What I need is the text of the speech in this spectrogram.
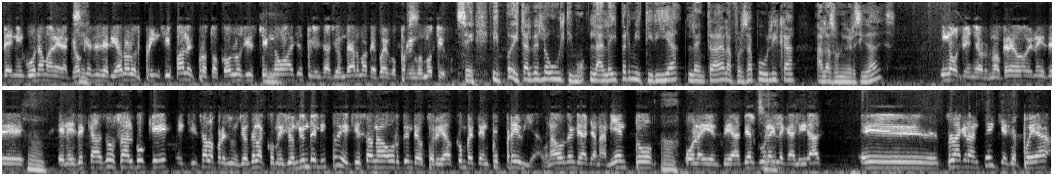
de ninguna manera. Creo Sí. que ese sería uno de los principales protocolos y es que no haya utilización de armas de fuego por ningún motivo. Sí, y, y tal vez lo último, ¿la ley permitiría la entrada de la fuerza pública a las universidades? No, señor, no creo en ese Mm. en ese caso, salvo que exista la presunción de la comisión de un delito y exista una orden de autoridad competente previa, una orden de allanamiento Ah. o la identidad de alguna Sí. ilegalidad eh, flagrante y que se pueda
